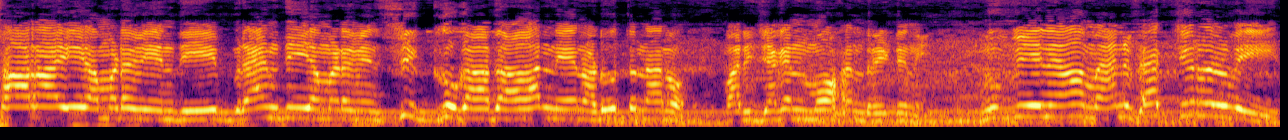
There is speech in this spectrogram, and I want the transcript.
సారాయి అమ్మడం ఏంది? బ్రాందీ అమ్మడం ఏంది? సిగ్గు కాదా అని నేను అడుగుతున్నాను మరి జగన్మోహన్ రెడ్డిని. నువ్వేనా మ్యానుఫ్యాక్చరర్వి?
